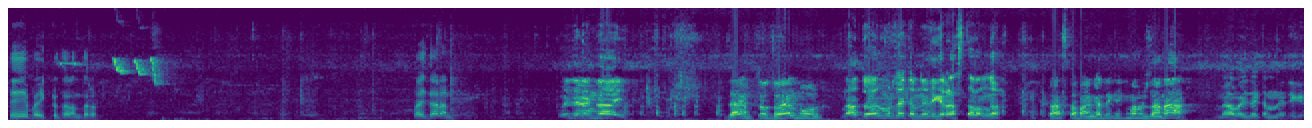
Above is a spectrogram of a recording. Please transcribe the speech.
এই ভাই একটু দাঁড়ান দাঁড়ান। ভাই দাঁড়ান। কই যাবেন ভাই? যাই তো দয়াল মোর না দয়াল মোড় যাইতাম না এদিকে রাস্তা ভাঙ্গা। রাস্তা ভাঙ্গা দেখে কি মানুষ জানা? না ভাই যাইতাম না এদিকে।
